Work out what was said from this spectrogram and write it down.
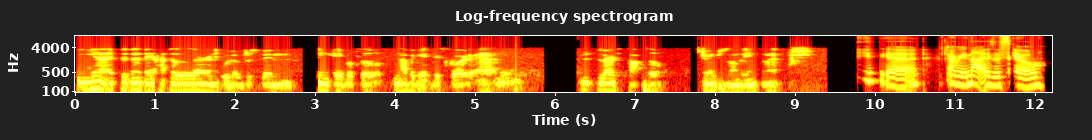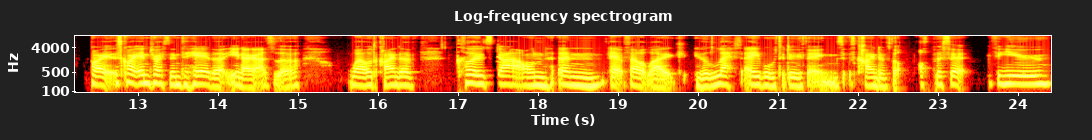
Yeah, if there's anything I had to learn, it would have just been being able to navigate Discord and learn to talk to strangers on the internet. Yeah. I mean, that is a skill. Quite, it's quite interesting to hear that, you know, as the world kind of closed down and it felt like you're less able to do things, it's kind of the opposite for you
